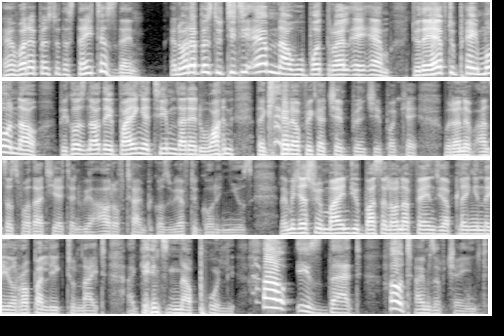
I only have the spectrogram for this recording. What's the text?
And what happens to the status then? And what happens to TTM now who bought Royal AM? Do they have to pay more now because now they're buying a team that had won the Glad Africa Championship? Okay, we don't have answers for that yet and we are out of time because we have to go to news. Let me just remind you, Barcelona fans, you are playing in the Europa League tonight against Napoli. How is that? How times have changed.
